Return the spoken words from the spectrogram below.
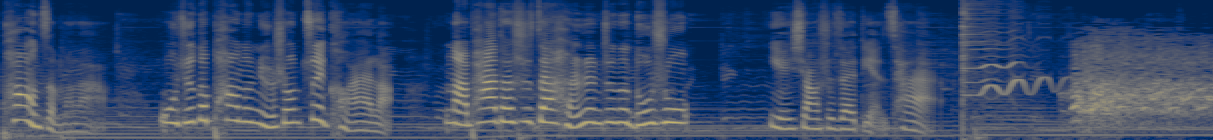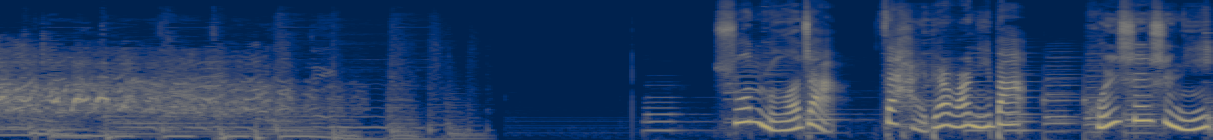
胖怎么啦？我觉得胖的女生最可爱了，哪怕她是在很认真的读书，也像是在点菜。说哪吒在海边玩泥巴，浑身是泥，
